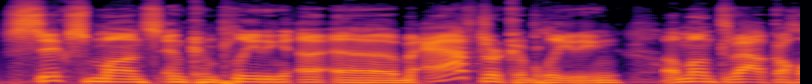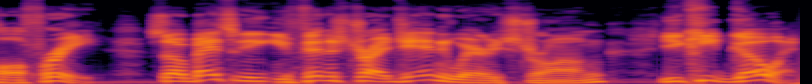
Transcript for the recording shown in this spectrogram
six months and completing uh, um, after completing a month of alcohol free. So basically, you finish dry January strong, you keep going.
